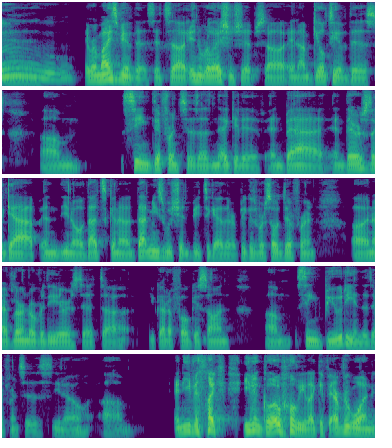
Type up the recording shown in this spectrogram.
And Ooh. it reminds me of this. It's uh, in relationships, uh, and I'm guilty of this. Um, seeing differences as negative and bad, and there's the gap, and you know that's gonna that means we shouldn't be together because we're so different. Uh, and I've learned over the years that uh, you got to focus on um, seeing beauty in the differences. You know, um, and even like even globally, like if everyone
